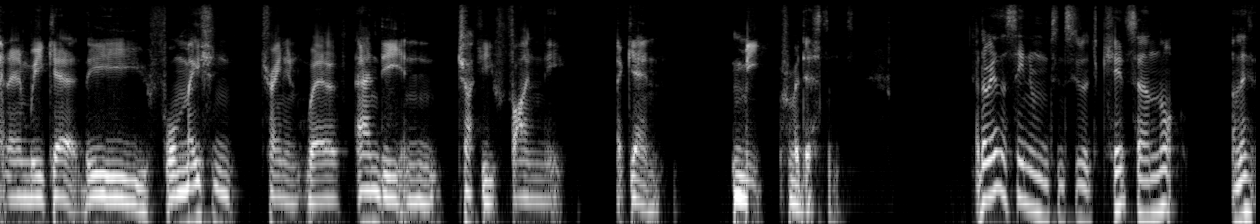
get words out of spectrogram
And then we get the formation training where Andy and Chucky finally again meet from a distance. Although he hasn't seen him since he was a kid, so I'm not unless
